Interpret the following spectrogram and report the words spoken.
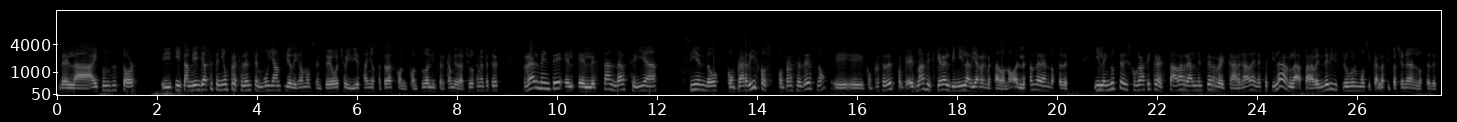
de la iTunes Store, y, y también ya se tenía un precedente muy amplio, digamos, entre 8 y 10 años atrás con, con todo el intercambio de archivos MP3, realmente el, el estándar seguía siendo comprar discos, comprar CDs, ¿no? Eh, eh, comprar CDs, porque es más, ni siquiera el vinil había regresado, ¿no? El estándar eran los CDs. Y la industria discográfica estaba realmente recargada en ese pilar. La, para vender y distribuir música, la situación eran los CDs.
